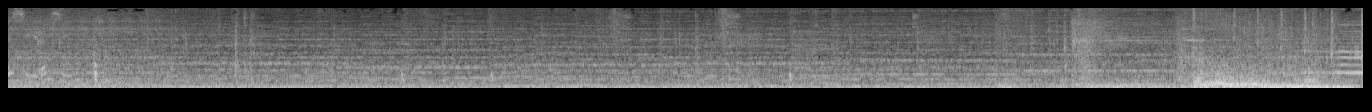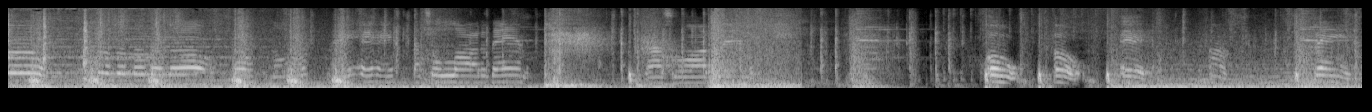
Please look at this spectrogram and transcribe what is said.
I see, I see. No, no, no, no, no, no, no, no. Hey, hey, hey, that's a lot of damage. That's a lot of damage. Oh, oh, eh, um, bang.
